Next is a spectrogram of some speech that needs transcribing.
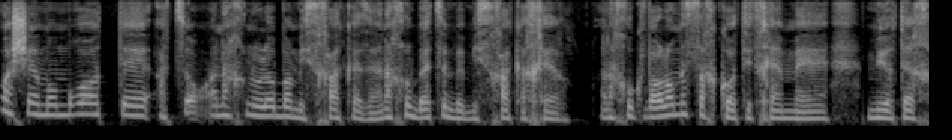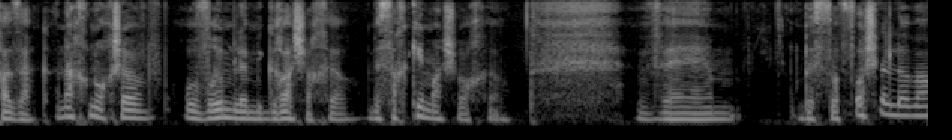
או שהן אומרות, אה, עצור, אנחנו לא במשחק הזה, אנחנו בעצם במשחק אחר. אנחנו כבר לא משחקות איתכם uh, מי יותר חזק. אנחנו עכשיו עוברים למגרש אחר, משחקים משהו אחר. ובסופו של דבר,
